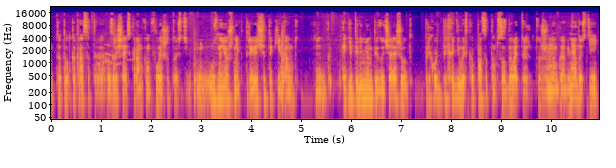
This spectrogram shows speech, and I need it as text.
вот это вот как раз это, возвращаясь к рамкам флеша, то есть узнаешь некоторые вещи такие, там, какие-то элементы изучаешь, и вот приход, приходилось копаться, там, создавать тоже, тоже много огня, то есть и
